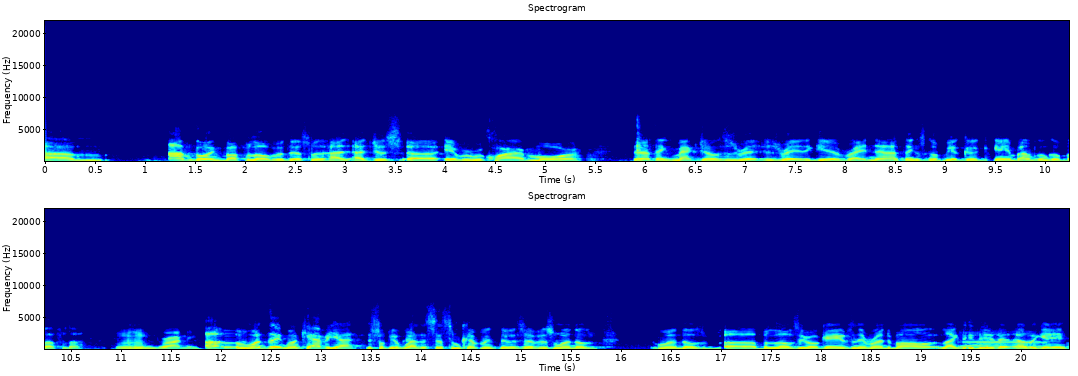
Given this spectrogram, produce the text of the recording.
Um, I'm going Buffalo with this one. I, I just uh, it will require more than I think Mac Jones is ready is ready to give right now. I think it's going to be a good game, but I'm going to go Buffalo. hmm Rodney. Uh, one thing, one caveat: supposed to be a weather system coming through. So if it's one of those one of those uh, below zero games and they run the ball like they did that other Ah, game,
